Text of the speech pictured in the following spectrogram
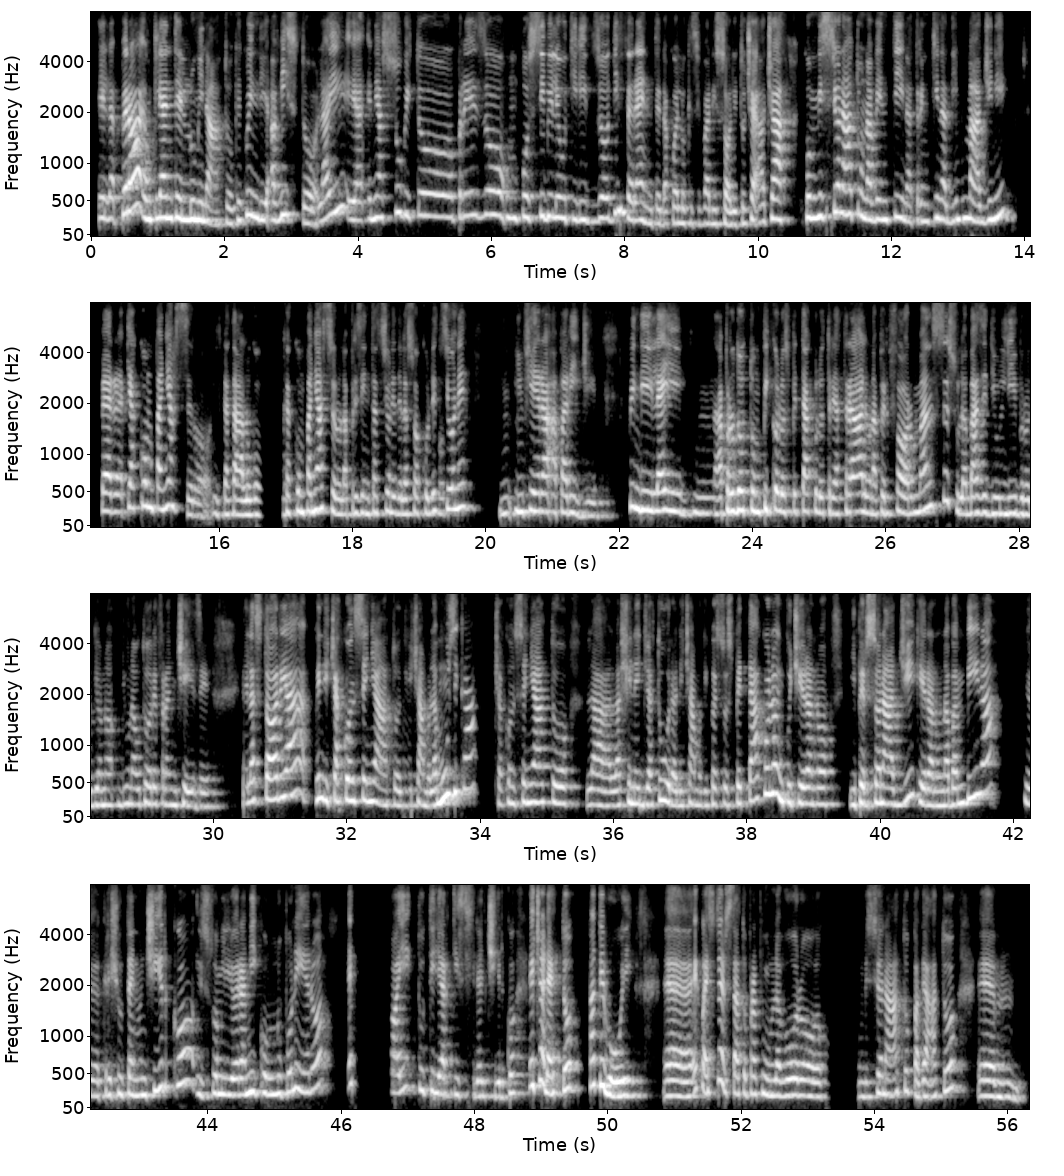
La- però è un cliente illuminato che quindi ha visto la I e, e ne ha subito preso un possibile utilizzo differente da quello che si fa di solito, cioè ci ha commissionato una ventina, trentina di immagini per, che accompagnassero il catalogo, che accompagnassero la presentazione della sua collezione in fiera a Parigi. Quindi lei mh, ha prodotto un piccolo spettacolo teatrale, una performance sulla base di un libro di, uno- di un autore francese. E la storia, quindi ci ha consegnato, diciamo, la musica, ci ha consegnato la, la sceneggiatura, diciamo, di questo spettacolo in cui c'erano i personaggi, che erano una bambina eh, cresciuta in un circo, il suo migliore amico, un lupo nero, poi tutti gli artisti del circo. E ci ha detto, fate voi. Eh, e questo è stato proprio un lavoro commissionato, pagato. ehm,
